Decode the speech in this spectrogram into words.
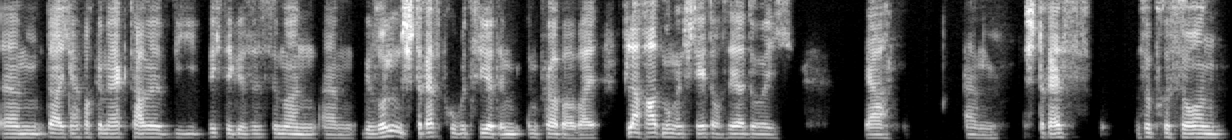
ähm, da ich einfach gemerkt habe, wie wichtig es ist, wenn man ähm, gesunden Stress provoziert im, im Körper, weil Flachatmung entsteht auch sehr durch ja, ähm, Stress, Suppression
